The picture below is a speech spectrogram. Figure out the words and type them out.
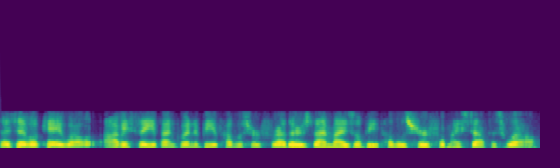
So I said, okay, well, obviously, if I'm going to be a publisher for others, I might as well be a publisher for myself as well.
